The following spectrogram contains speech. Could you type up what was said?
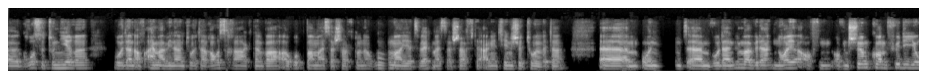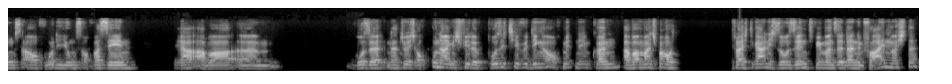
äh, große Turniere, wo dann auf einmal wieder ein Torhüter rausragt. Dann war Europameisterschaft Donnarumma, jetzt Weltmeisterschaft, der argentinische Torhüter. Ähm, und ähm, wo dann immer wieder neue auf den, auf den Schirm kommen, für die Jungs auch, wo die Jungs auch was sehen ja, aber ähm, wo sie natürlich auch unheimlich viele positive Dinge auch mitnehmen können, aber manchmal auch vielleicht gar nicht so sind, wie man sie dann im Verein möchte.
